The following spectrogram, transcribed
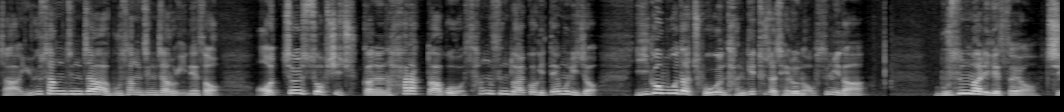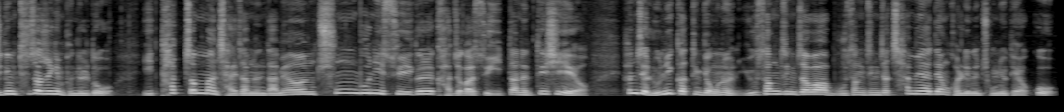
자, 유상증자, 무상증자로 인해서 어쩔 수 없이 주가는 하락도 하고 상승도 할 거기 때문이죠. 이거보다 좋은 단기 투자 재료는 없습니다. 무슨 말이겠어요? 지금 투자 중인 분들도 이 타점만 잘 잡는다면 충분히 수익을 가져갈 수 있다는 뜻이에요. 현재 루닛 같은 경우는 유상증자와 무상증자 참여에 대한 권리는 종료되었고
